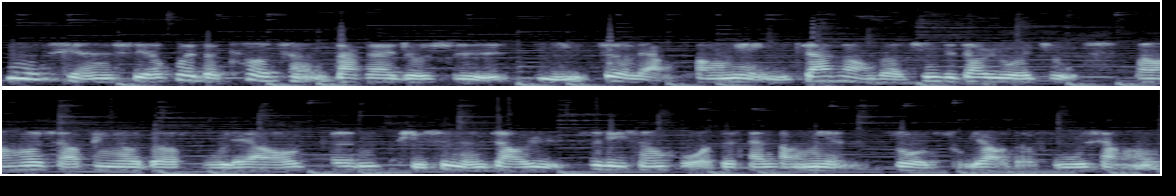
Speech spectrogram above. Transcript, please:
目前协会的课程大概就是以这两方面，以家长的亲子教育为主，然后小朋友的辅疗跟体适能教育、自立生活这三方面做主要的服务项目。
